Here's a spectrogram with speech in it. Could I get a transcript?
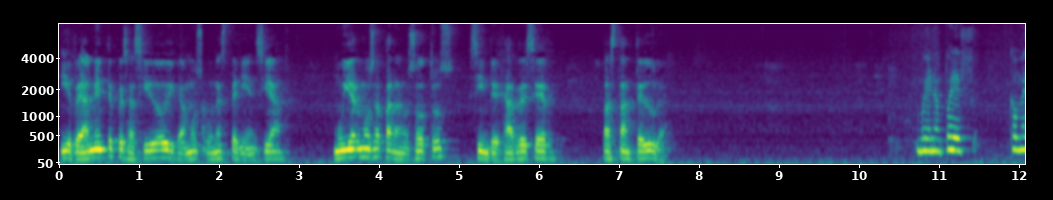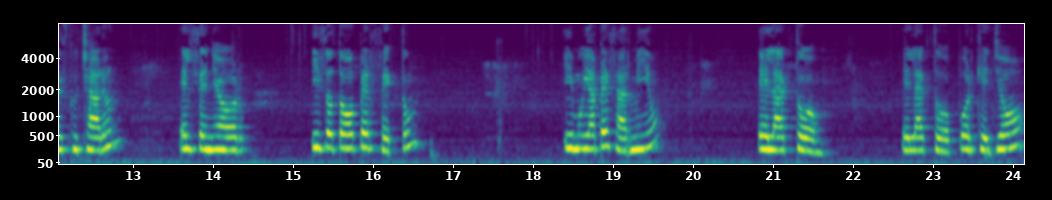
Y realmente pues ha sido, digamos, una experiencia muy hermosa para nosotros sin dejar de ser bastante dura. Bueno, pues como escucharon, el Señor hizo todo perfecto y muy a pesar mío, Él actuó, Él actuó porque yo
